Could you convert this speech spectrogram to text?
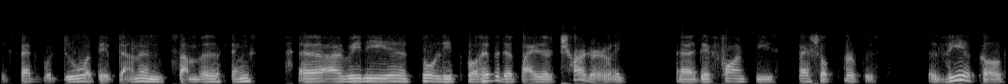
the Fed would do what they've done, and some of the things uh, are really uh, totally prohibited by their charter. Like uh, they formed these special purpose vehicles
